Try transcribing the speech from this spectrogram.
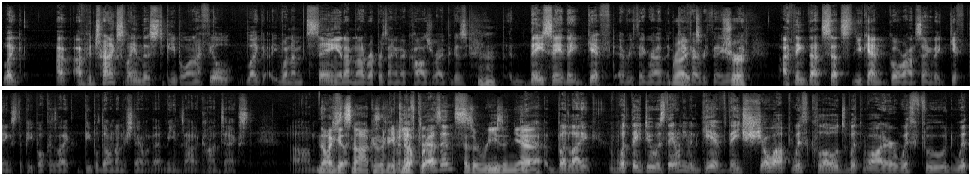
like I've I've been trying to explain this to people, and I feel like when I'm saying it, I'm not representing their cause right because they say they gift everything rather than Mm-hmm. Right. give everything. Sure. I think that sets you can't go around saying they gift things to people because like people don't understand what that means out of context. Um, no, I guess not, because like a gift presents has a reason. Yeah. but like what they do is they don't even give. They show up with clothes, with water, with food, with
